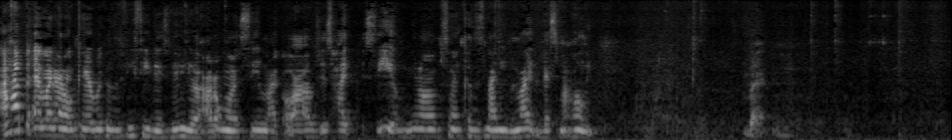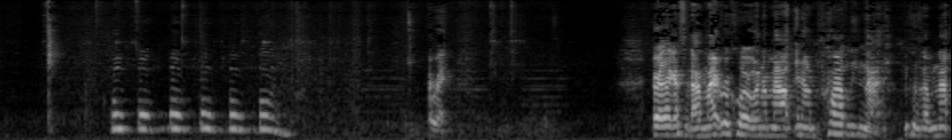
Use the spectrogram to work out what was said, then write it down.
I have to act like I don't care because if he see this video, I don't want to seem like, oh, I was just hyped to see him. You know what I'm saying? Because it's not even like that's my homie. But. Boom, boom, boom, boom, boom, boom. All right. All right, like I said, I might record when I'm out, and I'm probably not because I'm not.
